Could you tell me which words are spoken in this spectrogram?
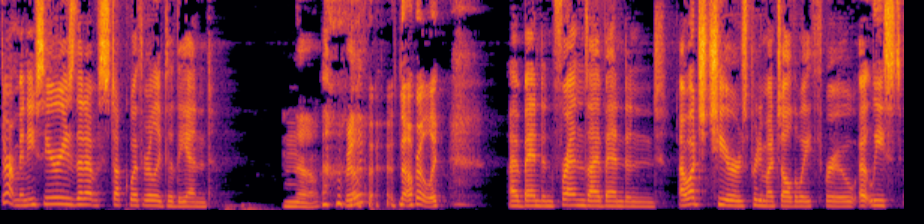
There aren't many series that I've stuck with really to the end. no, really. Not really. I abandoned Friends. I abandoned. I watched Cheers pretty much all the way through. At least,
